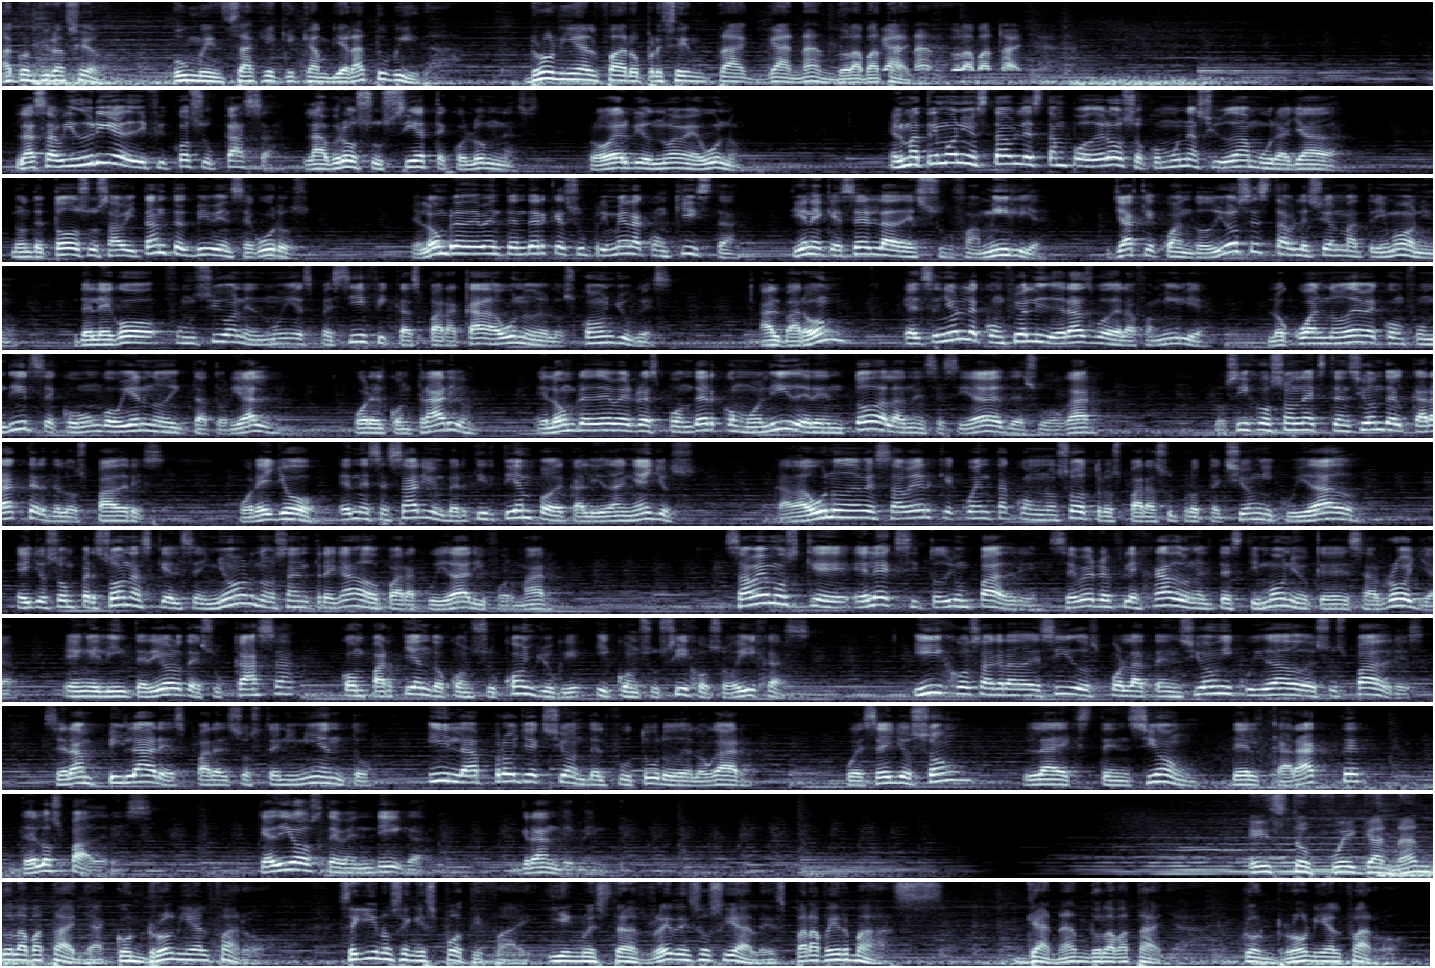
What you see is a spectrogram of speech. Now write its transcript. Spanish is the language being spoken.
A continuación, un mensaje que cambiará tu vida. Ronnie Alfaro presenta Ganando la batalla. Ganando la batalla. La sabiduría edificó su casa, labró sus siete columnas. Proverbios 9.1. El matrimonio estable es tan poderoso como una ciudad amurallada, donde todos sus habitantes viven seguros. El hombre debe entender que su primera conquista tiene que ser la de su familia, ya que cuando Dios estableció el matrimonio, delegó funciones muy específicas para cada uno de los cónyuges. Al varón, el Señor le confió el liderazgo de la familia, lo cual no debe confundirse con un gobierno dictatorial. Por el contrario, el hombre debe responder como líder en todas las necesidades de su hogar. Los hijos son la extensión del carácter de los padres. Por ello, es necesario invertir tiempo de calidad en ellos. Cada uno debe saber que cuenta con nosotros para su protección y cuidado ellos son personas que el Señor nos ha entregado para cuidar y formar. Sabemos que el éxito de un padre se ve reflejado en el testimonio que desarrolla en el interior de su casa, compartiendo con su cónyuge y con sus hijos o hijas. Hijos agradecidos por la atención y cuidado de sus padres serán pilares para el sostenimiento y la proyección del futuro del hogar, pues ellos son la extensión del carácter de los padres. Que Dios te bendiga grandemente. Esto fue Ganando la Batalla con Ronnie Alfaro. Seguimos en Spotify y en nuestras redes sociales para ver más. Ganando la Batalla con Ronnie Alfaro.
